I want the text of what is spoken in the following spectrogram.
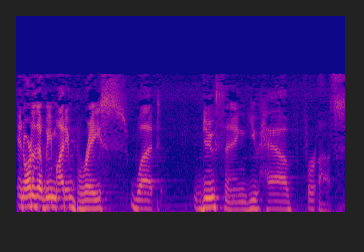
in order that we might embrace what new thing you have for us.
